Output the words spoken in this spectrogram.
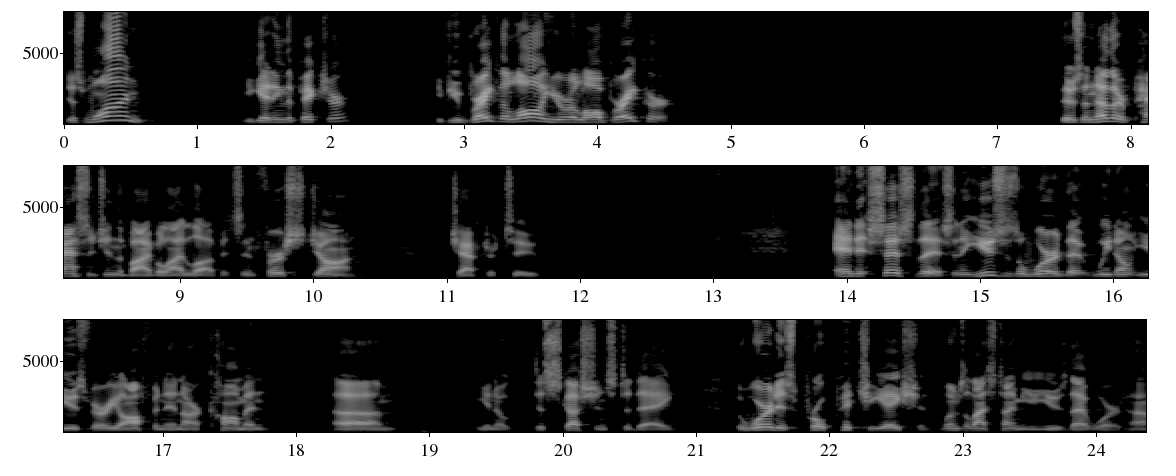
Just one. You getting the picture? If you break the law, you're a lawbreaker. There's another passage in the Bible I love. It's in 1 John chapter 2. And it says this, and it uses a word that we don't use very often in our common um, you know, discussions today. The word is propitiation. When was the last time you used that word, huh?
